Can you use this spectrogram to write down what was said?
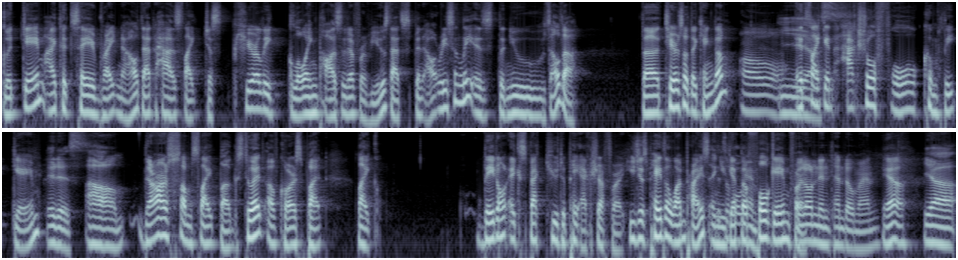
good game I could say right now that has like just purely glowing positive reviews that's been out recently is the new Zelda, the Tears of the Kingdom. oh. It's like an Yes. actual full complete game. It is. Um, there are some slight bugs to it, of course, but like they don't expect you to pay extra for it. You just pay the one price and It's you a get full the game. full game for Good it. on Nintendo, man. Yeah. Yeah,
